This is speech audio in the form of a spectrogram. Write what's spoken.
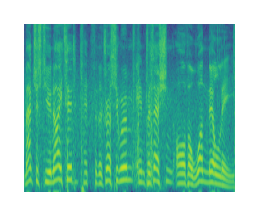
Manchester United head for the dressing room in possession of a 1-0 lead.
